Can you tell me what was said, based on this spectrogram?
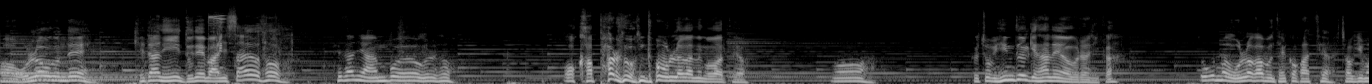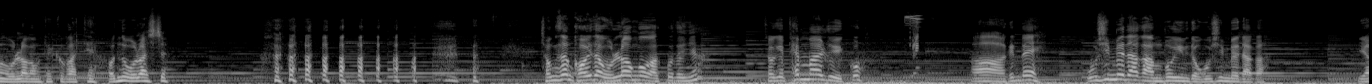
어, 올라오는데 계단이 눈에 많이 쌓여서 계단이 안 보여요. 그래서 어 가파른 언덕 올라가는 것 같아요. 어, 그좀 힘들긴 하네요. 그러니까 조금만 올라가면 될 것 같아요. 저기만 올라가면 될 것 같아요. 언덕 올라가시죠. 정상 거의 다 올라온 것 같거든요. 저기 팻말도 있고. 아, 근데 50m가 안 보입니다. 50m가. 야,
